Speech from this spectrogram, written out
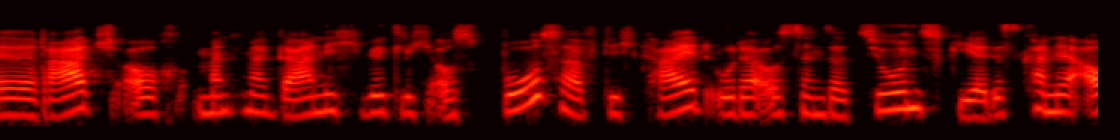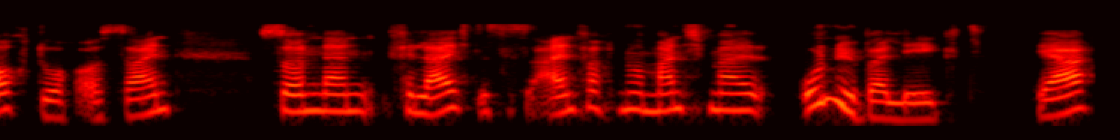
äh, Ratsch auch manchmal gar nicht wirklich aus Boshaftigkeit oder aus Sensationsgier, das kann ja auch durchaus sein, sondern vielleicht ist es einfach nur manchmal unüberlegt. Ja,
